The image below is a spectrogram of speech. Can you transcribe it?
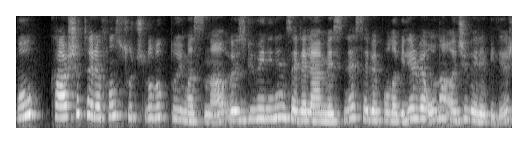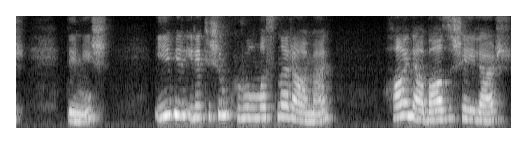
Bu karşı tarafın suçluluk duymasına, özgüveninin zedelenmesine sebep olabilir ve ona acı verebilir demiş. İyi bir iletişim kurulmasına rağmen hala bazı şeyler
